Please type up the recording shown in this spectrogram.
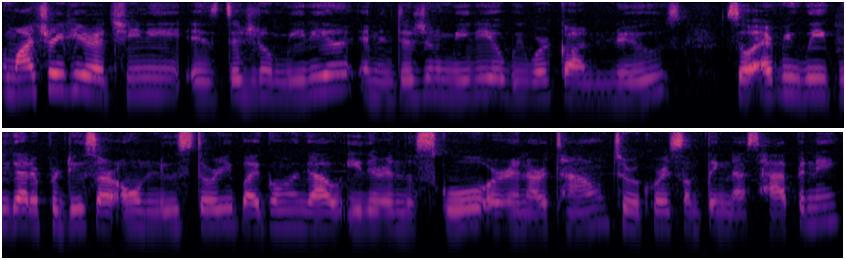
My trade here at Cheney is digital media, and in digital media, we work on news. So every week, we got to produce our own news story by going out either in the school or in our town to record something that's happening.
